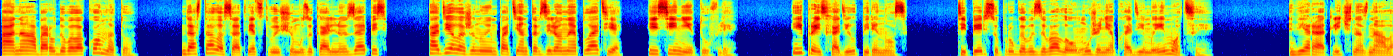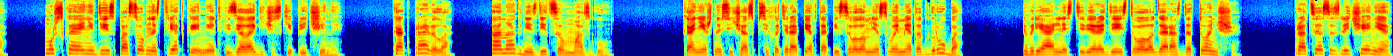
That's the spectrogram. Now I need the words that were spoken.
Она оборудовала комнату, достала соответствующую музыкальную запись одела жену импотента в зеленое платье и синие туфли. И происходил перенос. Теперь супруга вызывала у мужа необходимые эмоции. Вера отлично знала, мужская недееспособность редко имеет физиологические причины. Как правило, она гнездится в мозгу. Конечно, сейчас психотерапевт описывала мне свой метод грубо. В реальности Вера действовала гораздо тоньше. Процесс излечения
